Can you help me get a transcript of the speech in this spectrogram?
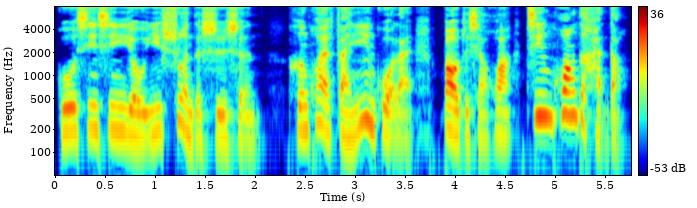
古欣欣有一瞬的失神，很快反应过来，抱着小花，惊慌的喊道：‘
